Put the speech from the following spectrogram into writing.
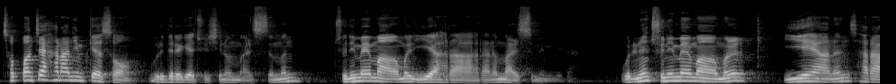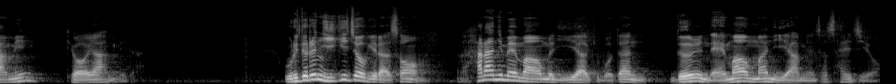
첫 번째 하나님께서 우리들에게 주시는 말씀은 주님의 마음을 이해하라라는 말씀입니다. 우리는 주님의 마음을 이해하는 사람이 되어야 합니다. 우리들은 이기적이라서 하나님의 마음을 이해하기보단 늘 내 마음만 이해하면서 살지요.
